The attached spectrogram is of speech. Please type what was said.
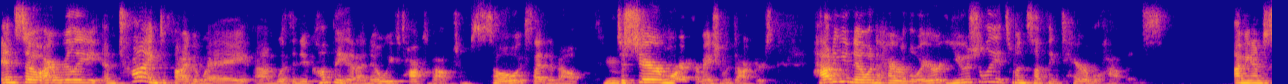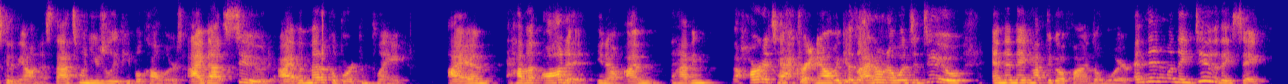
And so I really am trying to find a way um, with a new company that I know we've talked about, which I'm so excited about, mm. to share more information with doctors. How do you know when to hire a lawyer? Usually it's when something terrible happens I mean, I'm just going to be honest. That's when usually people call lawyers. I got sued. I have a medical board complaint. I am have an audit. You know, I'm having a heart attack right now because I don't know what to do. And then they have to go find a lawyer. And then when they do, they say,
